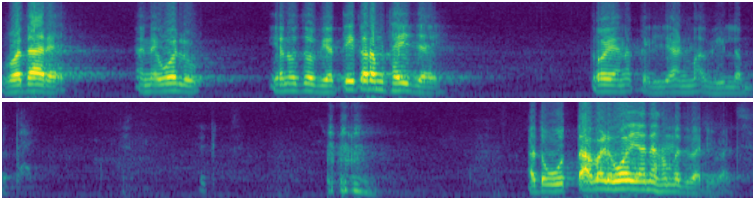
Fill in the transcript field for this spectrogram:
વધારે અને ઓલું, એનો જો વ્યતિક્રમ થઈ જાય, તો એના કલ્યાણમાં વિલંબ થાય. આ તો ઉતાવળ હોય એને સમજવાની વાત છે.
